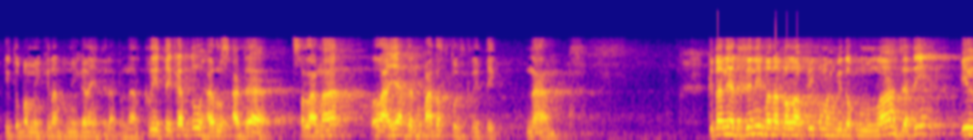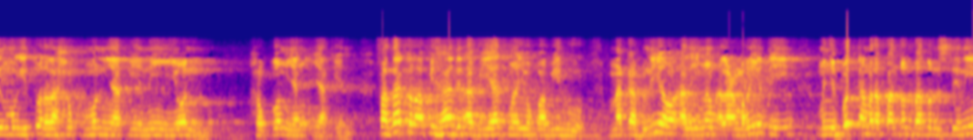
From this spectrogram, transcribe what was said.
Itu pemikiran-pemikiran yang tidak benar. Kritikan itu harus ada selama layak dan pantas untuk kritik. Nah, kita lihat di sini barakallahu fikum hafizakumullah. Jadi ilmu itu adalah hukmun yakiniyun, hukum yang yakin. Fadzakara fi hadhihi abiyat ma yuqabilu. Maka beliau Al-Imam Al-Amriti menyebutkan pada pantun-pantun di sini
